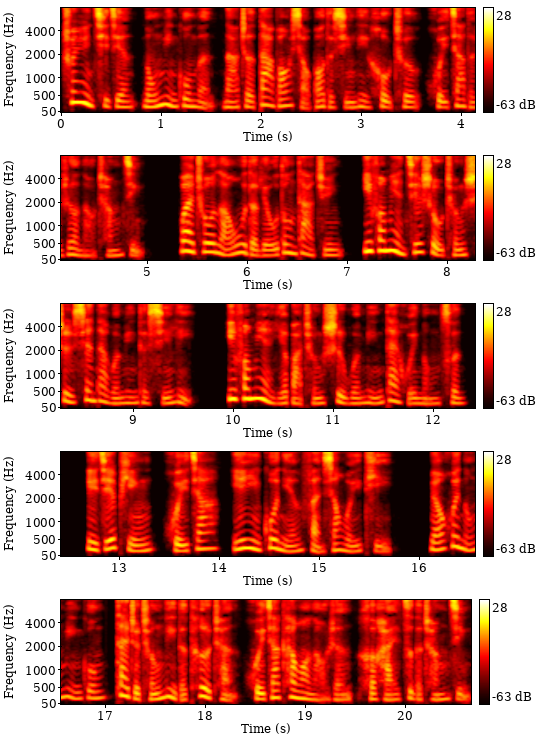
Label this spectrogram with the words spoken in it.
春运期间，农民工们拿着大包小包的行李候车回家的热闹场景。外出劳务的流动大军，一方面接受城市现代文明的洗礼，一方面也把城市文明带回农村。李杰平《回家》也以过年返乡为题，描绘农民工带着城里的特产回家看望老人和孩子的场景。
